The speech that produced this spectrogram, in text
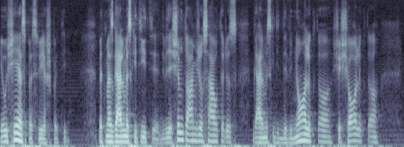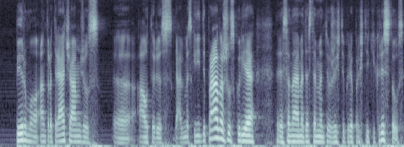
jau išėjęs pas viešpatį. Bet mes galime skaityti 20-ojo amžiaus autorius, galime skaityti 19, 16, 1, 2, 3 amžiaus e, autorius, galime skaityti pranašus, kurie e, Senajame testamente užrašyti, kurie prašyti iki Kristaus.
